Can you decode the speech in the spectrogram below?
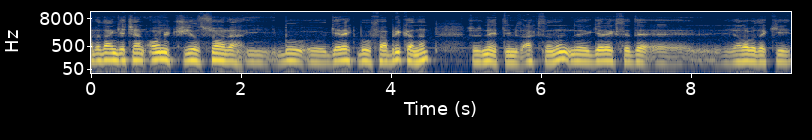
aradan geçen 13 yıl sonra e, bu e, gerek bu fabrikanın sözünü ettiğimiz Aksa'nın e, gerekse de e, Yalova'daki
